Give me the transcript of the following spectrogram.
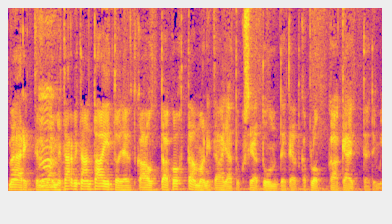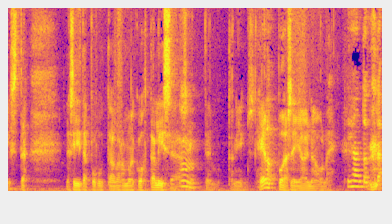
määrittely, mm. vaan me tarvitaan taitoja, jotka auttaa kohtaamaan niitä ajatuksia ja tunteita, jotka blokkaa käyttäytymistä. Ja siitä puhutaan varmaan kohta lisää mm. sitten, mutta niin helppoa se ei aina ole. Ihan totta,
